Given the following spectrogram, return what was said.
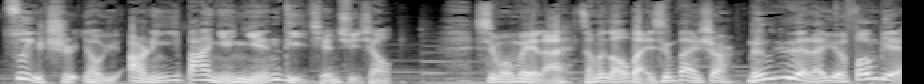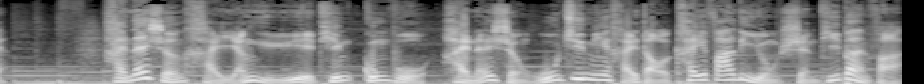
最迟要于二零一八年年底前取消。希望未来咱们老百姓办事儿能越来越方便。海南省海洋与渔业厅公布《海南省无居民海岛开发利用审批办法》，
